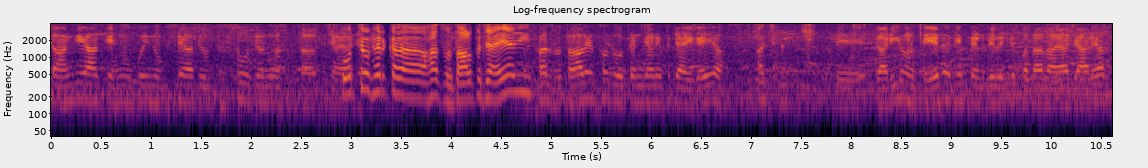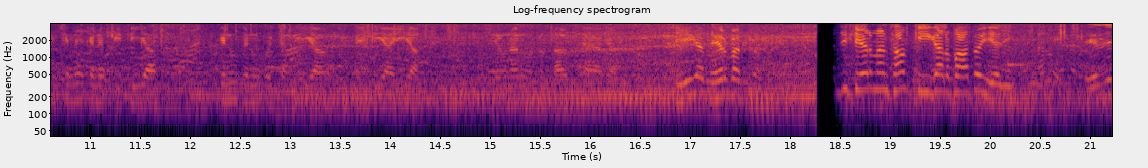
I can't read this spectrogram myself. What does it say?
ਤੰਗ ਆ ਕਿਸੇ ਨੂੰ ਕੋਈ ਨੁਕਸ ਆ ਤੇ ਉਹ ਦੱਸੋ ਤੇ ਉਹਨੂੰ ਹਸਪਤਾਲ ਪਹੁੰਚਾਇਆ ਉੱਥੋਂ ਫਿਰ ਹਸਪਤਾਲ ਪਹੁੰਚਾਏ ਆ ਜੀ? ਜਾਏ। ਹਸਪਤਾਲ ਇੱਥੋਂ ਦੋ ਤਿੰਨ ਜਾਣੇ ਪਹੁੰਚਾਏ ਗਏ ਆ। ਅੱਛਾ। ਤੇ ਗਾੜੀ ਹੁਣ ਫੇਰ ਅਜੇ ਪਿੰਡ ਦੇ ਵਿੱਚ ਪਤਾ ਲਾਇਆ ਜਾ ਰਿਹਾ ਕਿ ਕਿੰਨੇ ਕਿੰਨੇ ਪੀਤੀ ਆ ਕਿਹਨੂੰ ਕਿਹਨੂੰ ਕੋਈ ਚੰਗੀ ਆ ਕੋਈ ਪੈਂਦੀ ਆਈ ਆ ਤੇ ਉਹਨਾਂ ਨੂੰ ਹਸਪਤਾਲ ਪਹੁੰਚਾਇਆ ਗਿਆ ਠੀਕ ਹੈ ਮਿਹਰਬਾਨੀ। ਜੀ ਚੇਅਰਮੈਨ ਸਾਹਿਬ ਕੀ ਗੱਲਬਾਤ ਹੋਈ ਹੈ ਜੀ? ਇਹਦੇ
